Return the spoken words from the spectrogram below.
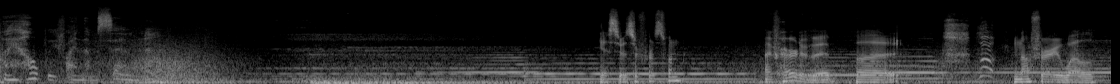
I hope we find them soon. Yes, there's a first one. I've heard of it, but not very well.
